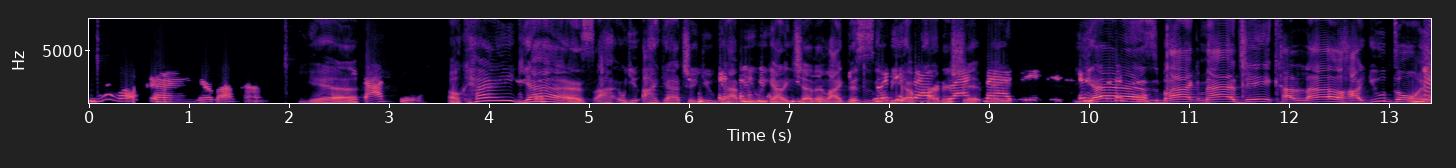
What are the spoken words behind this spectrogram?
You're welcome. You're welcome. yeah. we got you. Okay. Yes. I you I got you. You got me. We got each other. Like this is gonna Look be a partnership. black magic. Yes, Black Magic. Hello, how you doing?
